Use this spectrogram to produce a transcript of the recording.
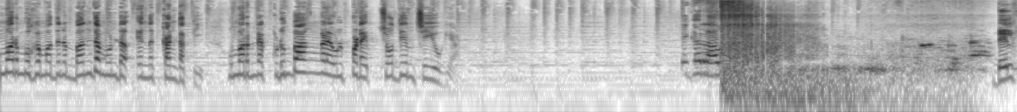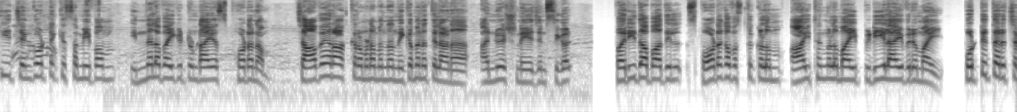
ഉമർ മുഹമ്മദിന് ബന്ധമുണ്ട് എന്ന് കണ്ടെത്തി. ഉമറിന്റെ കുടുംബാംഗങ്ങളെ ഉൾപ്പെടെ ചോദ്യം ചെയ്യുകയാണ്. ഡൽഹി ചെങ്കോട്ടയ്ക്ക് സമീപം ഇന്നലെ വൈകിട്ടുണ്ടായ സ്ഫോടനം ചാവേർ ആക്രമണമെന്ന നിഗമനത്തിലാണ് അന്വേഷണ ഏജൻസികൾ. ഫരീദാബാദിൽ സ്ഫോടക വസ്തുക്കളും ആയുധങ്ങളുമായി പിടിയിലായവരുമായി പൊട്ടിത്തെറിച്ച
